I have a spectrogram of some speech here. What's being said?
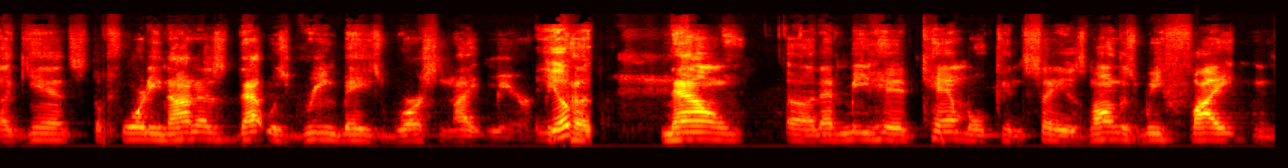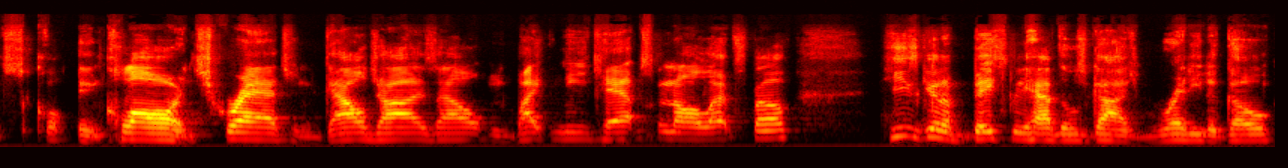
against the 49ers, that was Green Bay's worst nightmare. Because yep. now uh, that meathead Campbell can say, as long as we fight and, and claw and scratch and gouge eyes out and bite kneecaps and all that stuff, he's gonna basically have those guys ready to go.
